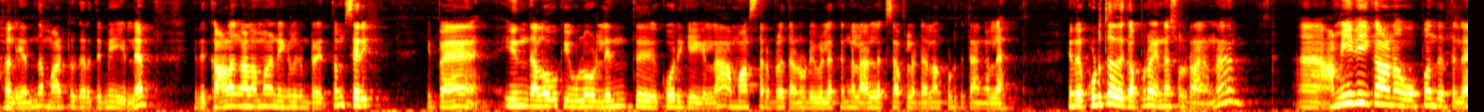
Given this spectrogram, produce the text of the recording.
அதில் எந்த மாற்று கருத்துமே இல்லை. இது காலங்காலமாக நிகழ்கின்ற யுத்தம். சரி இப்போ இந்த அளவுக்கு இவ்வளோ லென்த்து கோரிக்கைகள்லாம் அம்மா தரப்பில் தன்னுடைய விளக்கங்கள் அலெக்ஸா ஃப்ளட் கொடுத்துட்டாங்கல்ல. இதை கொடுத்ததுக்கப்புறம் என்ன சொல்கிறாங்கன்னா அமைதிக்கான ஒப்பந்தத்தில்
